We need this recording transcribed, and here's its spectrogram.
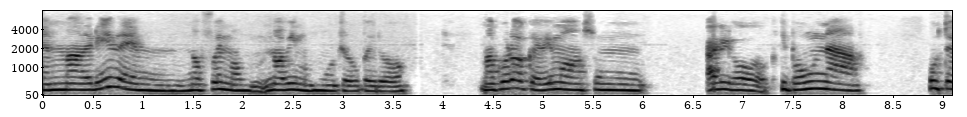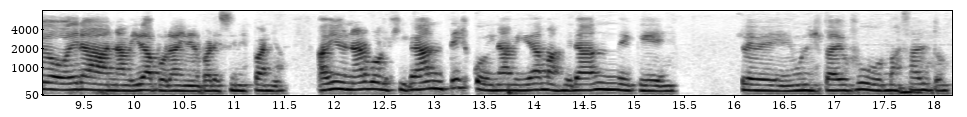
En Madrid em, no fuimos, no vimos mucho, pero me acuerdo que vimos un algo, tipo una, justo era Navidad por ahí, me parece, en España. Había un árbol gigantesco de Navidad más grande que un estadio de fútbol más alto.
